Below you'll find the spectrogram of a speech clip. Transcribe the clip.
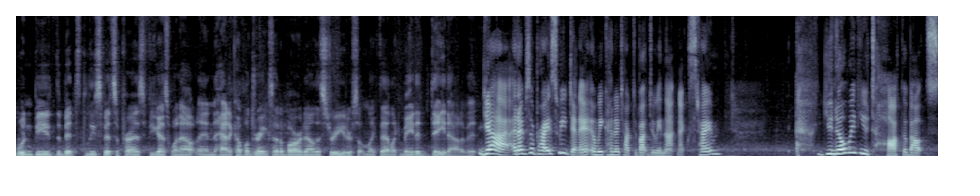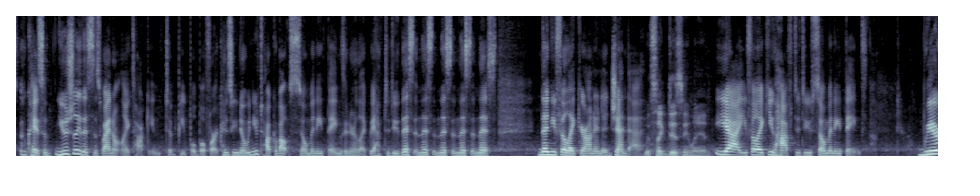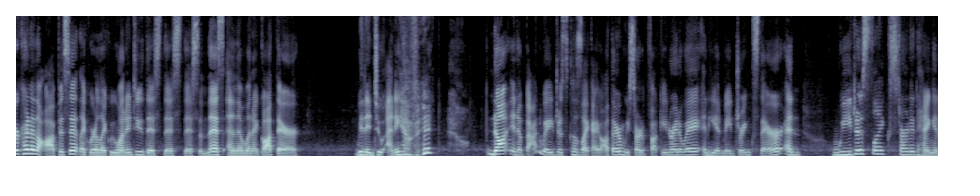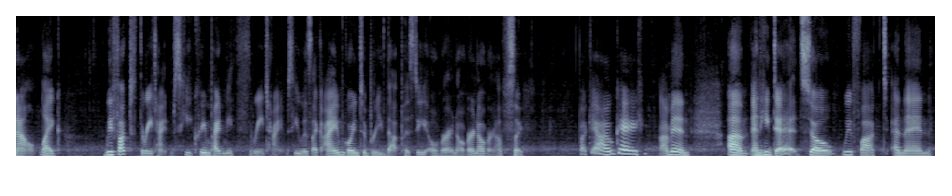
wouldn't be the bit least bit surprised if you guys went out and had a couple drinks at a bar down the street or something like that, like made a date out of it. Yeah, and I'm surprised we didn't, and we kind of talked about doing that next time. You know, when you talk about, okay, so usually this is why I don't like talking to people before, because you know, when you talk about so many things and you're like, we have to do this and this and this and this and this, then you feel like you're on an agenda. It's like Disneyland. Yeah, you feel like you have to do so many things. We're kind of the opposite. Like, we're like, we want to do this, this, this, and this. And then when I got there, we didn't do any of it. Not in a bad way, just because, like, I got there and we started fucking right away, and he had made drinks there. And we just, like, started hanging out. Like, we fucked three times. He cream pied me three times. He was like, I am going to breed that pussy over and over and over. And I was like, fuck yeah, okay, I'm in. Um, and he did. So we fucked, and then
